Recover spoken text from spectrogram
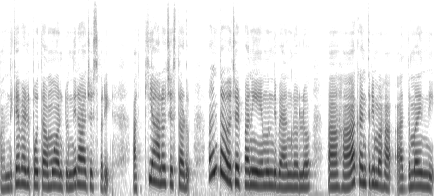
అందుకే వెళ్ళిపోతాము అంటుంది రాజేశ్వరి. అక్కి ఆలోచిస్తాడు. అంత అర్జెంట్ పని ఏముంది బెంగళూరులో? ఆహా కంత్రి మహా అర్థమైంది.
